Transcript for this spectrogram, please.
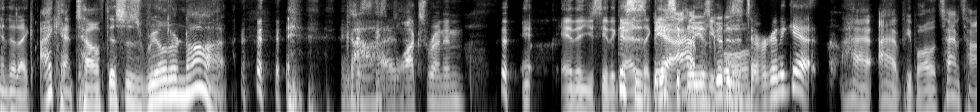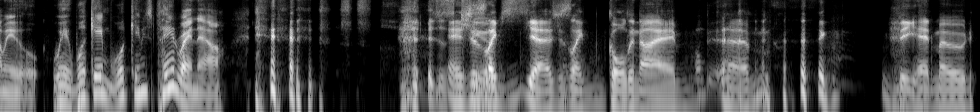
and they're like, I can't tell if this is real or not. It's just these God. blocks running. And then you see the This guys is like, basically have as good as it's ever going to get. I, I have people all the time tell me, wait, what game? What game is playing right now? it's just, And it's just like yeah, it's just like GoldenEye, um, big head mode.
